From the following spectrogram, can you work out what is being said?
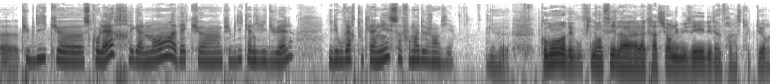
euh, public euh, scolaire également, avec euh, un public individuel. Il est ouvert toute l'année, sauf au mois de janvier. Euh, Comment avez-vous financé la, la création du musée et des infrastructures?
